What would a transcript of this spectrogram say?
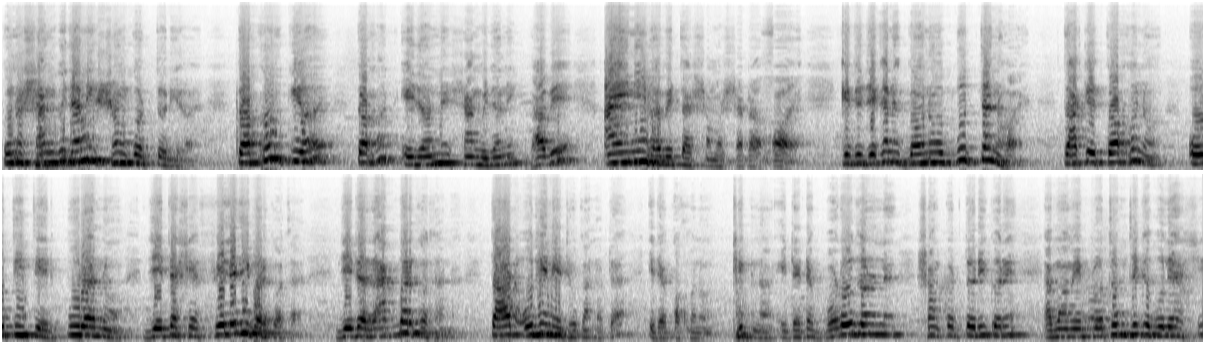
কোনো সাংবিধানিক সংকট তৈরি হয়, তখন কি হয়? তখন এই ধরনের সাংবিধানিকভাবে, আইনিভাবে তার সমস্যাটা হয়। কিন্তু যেখানে গণ অভ্যুত্থান হয়, তাকে কখনো অতীতের পুরানো, যেটা সে ফেলে দিবার কথা, যেটা রাখবার কথা না তার অধীনে ঢোকানোটা এটা কখনো ঠিক না। এটা একটা বড় ধরনের সংকট তৈরি করে এবং আমি প্রথম থেকে বলে আসছি,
